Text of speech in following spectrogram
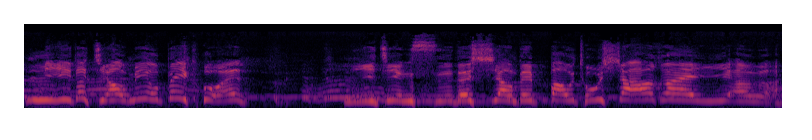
你的脚没有被捆。你竟死的像被暴徒杀害一样啊！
